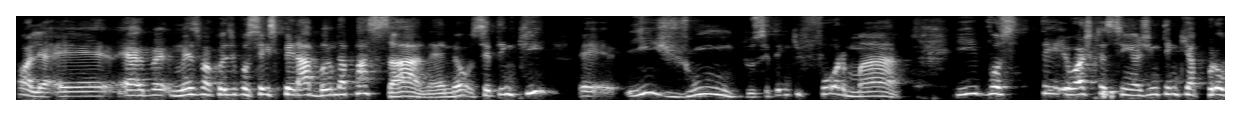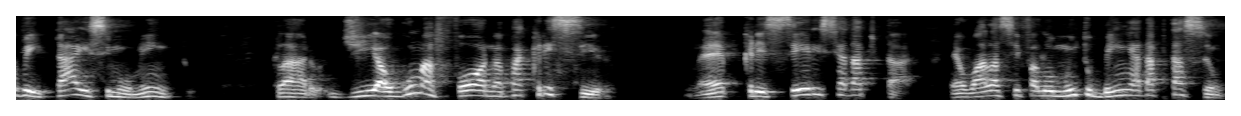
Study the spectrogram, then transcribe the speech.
Olha, é, é, a mesma coisa de você esperar a banda passar, né? Não, você tem que é, ir junto, você tem que formar. E você, eu acho que assim, a gente tem que aproveitar esse momento, claro, de alguma forma para crescer, né? Crescer e se adaptar. É, o Wallace falou muito bem em adaptação.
